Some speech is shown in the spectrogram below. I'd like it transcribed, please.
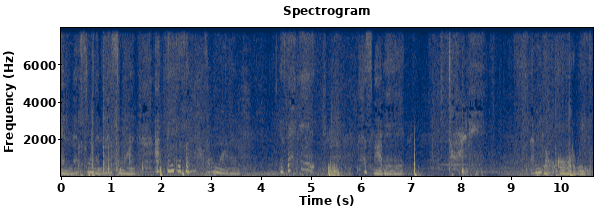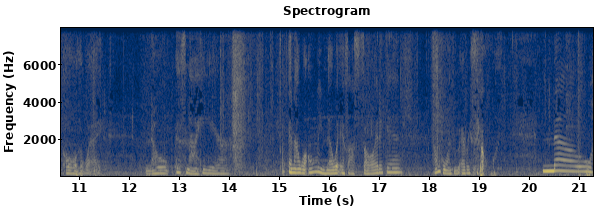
And this one and this one. I think it's another one. Is that it? That's not it. Darn it. Let me go all the way, all the way. Nope, it's not here. And I will only know it if I saw it again. I'm going through every single one. No.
